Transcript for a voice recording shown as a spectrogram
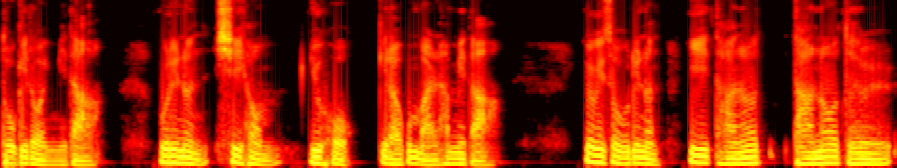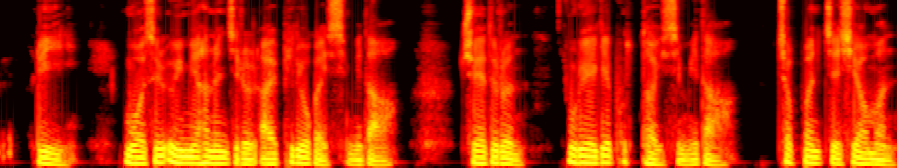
독일어입니다. 우리는 시험, 유혹이라고 말합니다. 여기서 우리는 이 단어, 단어들이 무엇을 의미하는지를 알 필요가 있습니다. 죄들은 우리에게 붙어 있습니다. 첫 번째 시험은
